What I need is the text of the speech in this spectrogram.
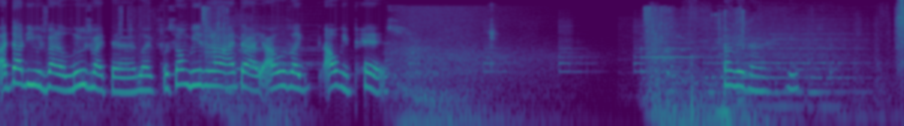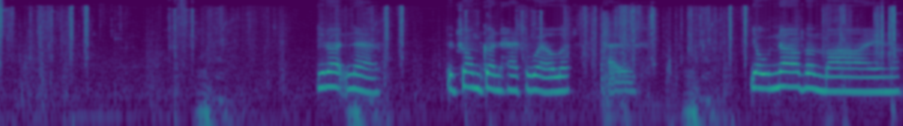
I thought he was about to lose right there. Like, for some reason, I, thought, I was like, I'll be pissed. Some reason. Do not know. The drum gun has well uh, has. Yo, never mind.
